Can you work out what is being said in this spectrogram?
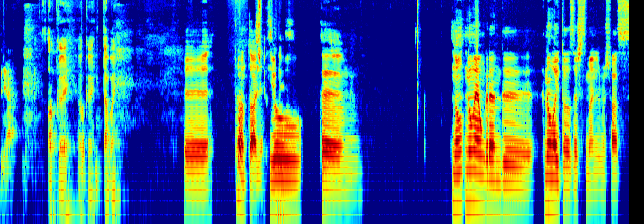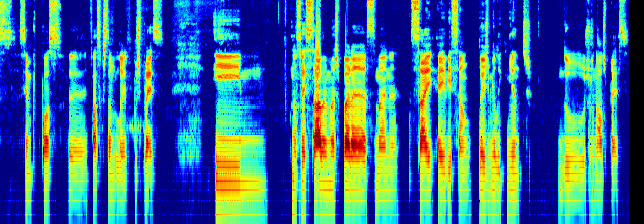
Yeah. Ok, ok, está bem. Eh, pronto, olha, eu ehm, não, não é um grande. Não leio todas as semanas, mas faço sempre que posso, eh, faço questão de ler o Expresso. E não sei se sabem, mas para a semana sai a edição 2500 do Jornal Expresso.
